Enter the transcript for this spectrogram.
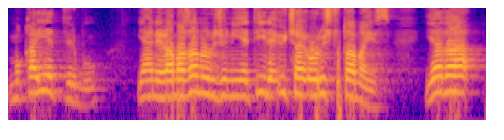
Mukayyettir bu. Yani Ramazan orucu niyetiyle 3 ay oruç tutamayız. Ya da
